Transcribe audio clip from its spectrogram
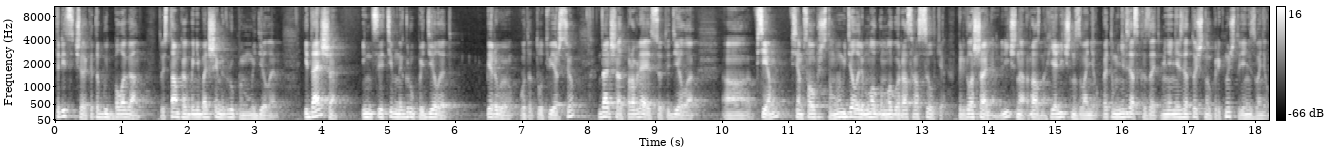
30 человек, это будет балаган. То есть там как бы небольшими группами мы делаем. И дальше инициативной группой делает первую вот эту вот версию, дальше отправляет все это дело а, всем, всем сообществам. Мы делали много-много раз рассылки, приглашали лично разных, я лично звонил, поэтому нельзя сказать, меня нельзя точно упрекнуть, что я не звонил.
